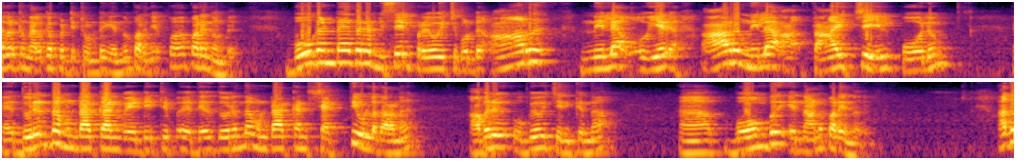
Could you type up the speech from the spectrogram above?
ഇവർക്ക് നൽകപ്പെട്ടിട്ടുണ്ട് എന്നും പറഞ്ഞ് പറയുന്നുണ്ട്. ഭൂഖണ്ഡേതര മിസൈൽ പ്രയോഗിച്ചുകൊണ്ട് ആറ് നില ഉയര ആറ് നില താഴ്ചയിൽ പോലും ദുരന്തമുണ്ടാക്കാൻ വേണ്ടിയിട്ട് ദുരന്തമുണ്ടാക്കാൻ ശക്തിയുള്ളതാണ് അവർ ഉപയോഗിച്ചിരിക്കുന്ന ബോംബ് എന്നാണ് പറയുന്നത്. അത്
